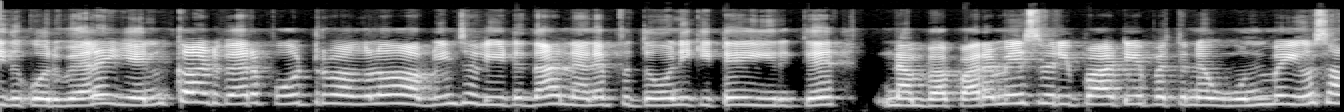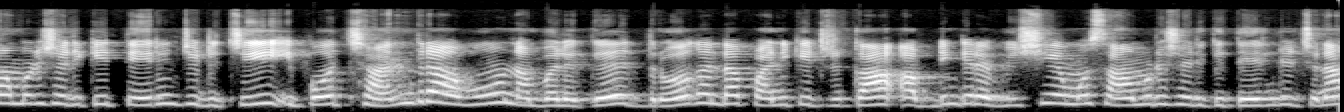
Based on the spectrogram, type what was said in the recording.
இதுக்கு ஒரு வேலை என் கார்டு வேற போட்டுருவாங்களோ அப்படின்னு சொல்லிட்டு தான் நினைப்பு தோணிக்கிட்டே இருக்கு. நம்ம பரமேஸ்வரி பாட்டியை பத்தின உண்மையும் சாமுண்டீஸ்வரிக்கு தெரிஞ்சிடுச்சு. இப்போ சந்திராவும் நம்மளுக்கு துரோகம் தான் பண்ணிக்கிட்டு இருக்கா அப்படிங்கிற விஷயமும் சாமுண்டீஸ்வரிக்கு தெரிஞ்சிச்சுன்னா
